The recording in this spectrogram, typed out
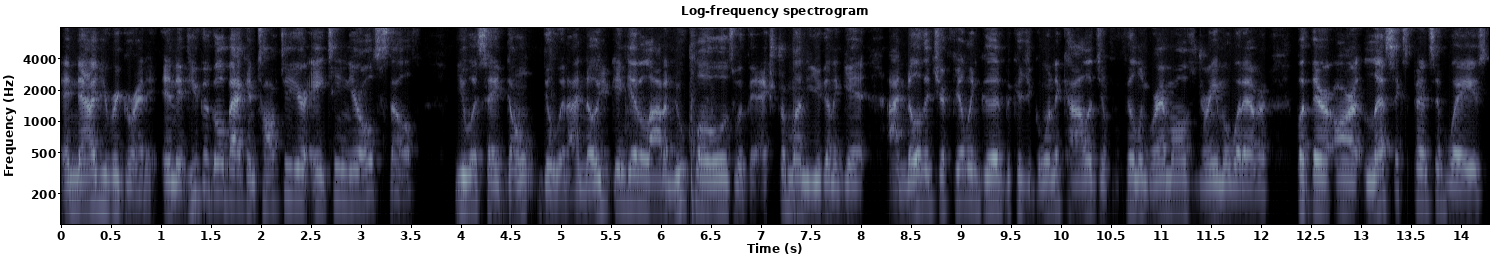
and now you regret it. And if you could go back and talk to your 18 year old self, you would say, Don't do it. I know you can get a lot of new clothes with the extra money you're going to get. I know that you're feeling good because you're going to college and fulfilling grandma's dream or whatever but there are less expensive ways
